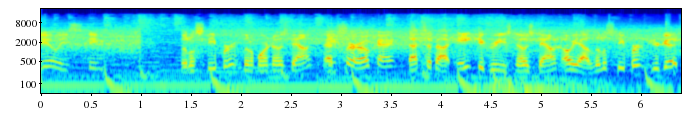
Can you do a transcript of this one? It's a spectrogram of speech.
Really steep. Little steeper, a little more nose down. That's, steeper, okay. That's about eight degrees nose down. Oh yeah, a little steeper. You're good.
